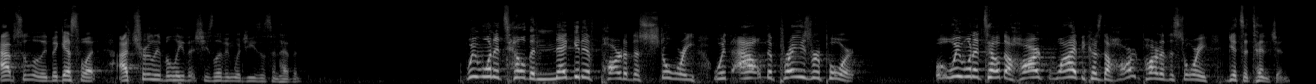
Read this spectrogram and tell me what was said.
Absolutely. But guess what? I truly believe that she's living with Jesus in heaven. We want to tell the negative part of the story without the praise report. We want to tell the hard, why? Because the hard part of the story gets attention.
